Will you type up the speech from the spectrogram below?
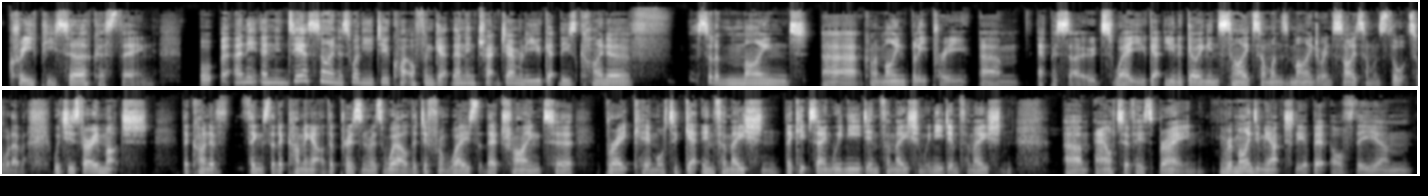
creepy circus thing. And in, and in DS9 as well, you do quite often get, then in Trek generally, you get these kind of sort of mind, uh, kind of mind bleepery, um, episodes where you get, you know, going inside someone's mind or inside someone's thoughts or whatever, which is very much the kind of things that are coming out of the prisoner as well. The different ways that they're trying to break him or to get information. They keep saying, we need information. We need information, um, out of his brain. Reminding me actually a bit of the, um,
